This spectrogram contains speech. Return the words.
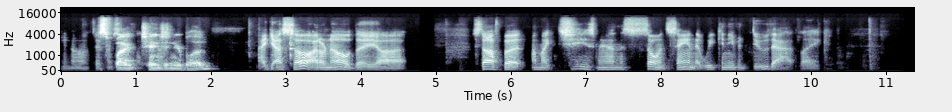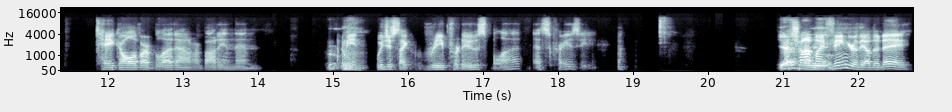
you know, Just by like that. changing your blood. I guess so. I don't know the uh, stuff, but I'm like, geez, man, this is so insane that we can even do that. Like, take all of our blood out of our body and then I mean, we just like reproduce blood. That's crazy. yeah, I chopped my mean, finger the other day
